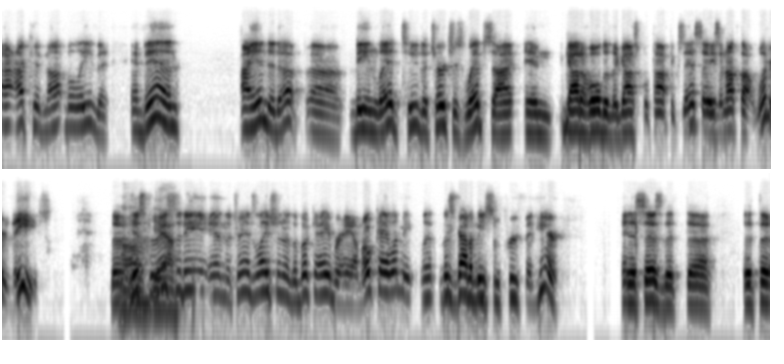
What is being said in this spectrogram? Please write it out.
I I could not believe it. And then I ended up uh, being led to the church's website and got a hold of the gospel topics essays. And I thought, what are these? The Oh, historicity and the translation of the book of Abraham. Okay, let me, let, there's got to be some proof in here. And it says that, uh, that, the,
